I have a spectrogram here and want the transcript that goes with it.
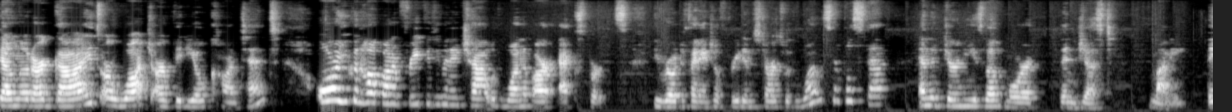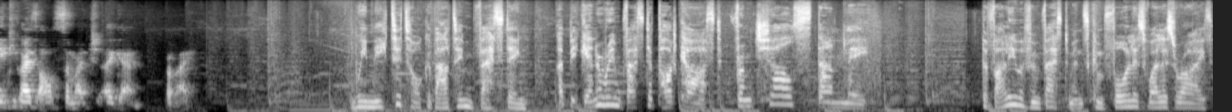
download our guides, or watch our video content. Or you can hop on a free 50 minute chat with one of our experts. The road to financial freedom starts with one simple step, and the journey is about more than just money. Thank you guys all so much again. Bye bye. We need to talk about investing, a beginner investor podcast from Charles Stanley. The value of investments can fall as well as rise.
